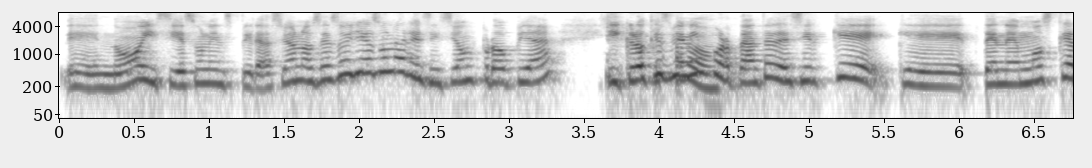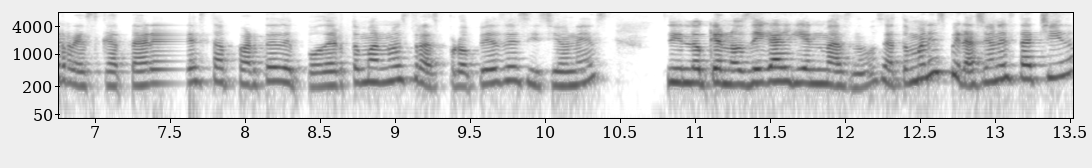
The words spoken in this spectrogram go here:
eh, no, y si es una inspiración, o sea, eso ya es una decisión propia y creo que es bien importante decir que, que tenemos que rescatar esta parte de poder tomar nuestras propias decisiones sin lo que nos diga alguien más, ¿no? O sea, tomar inspiración está chido,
